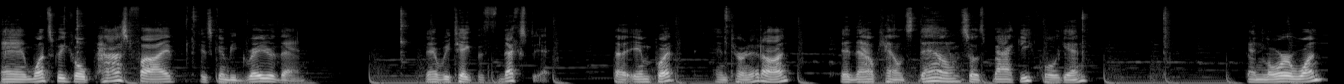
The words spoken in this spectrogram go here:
and once we go past five, it's going to be greater than. Then we take the next uh, input and turn it on. It now counts down, so it's back equal again Then lower one.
